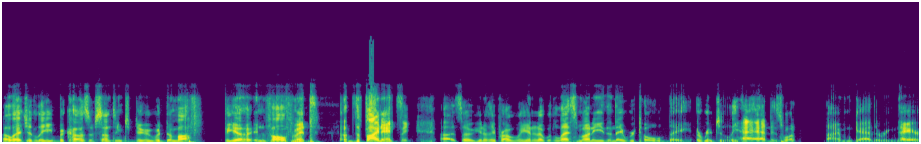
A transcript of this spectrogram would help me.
allegedly because of something to do with the mafia involvement of the financing. Uh, so, you know, they probably ended up with less money than they were told they originally had, is what I'm gathering there.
